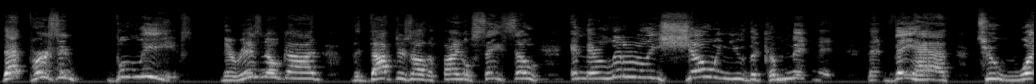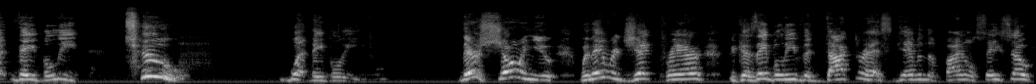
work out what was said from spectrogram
That person believes there is no God. The doctors are the final say so, and they're literally showing you the commitment that they have to what they believe, to what they believe. They're showing you when they reject prayer because they believe the doctor has given the final say so.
